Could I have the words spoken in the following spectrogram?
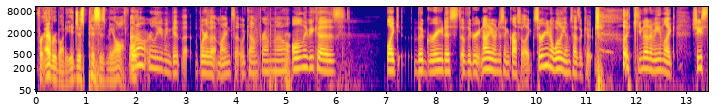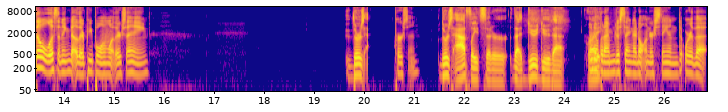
for everybody. It just pisses me off. I Or- don't really even get that where that mindset would come from though. Only because like the greatest of the great not even just in CrossFit, like Serena Williams has a coach. like you know what I mean? Like she's still listening to other people and what they're saying. there's Person. there's athletes that are that do do that, I right? know, but I'm just saying I don't understand where that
